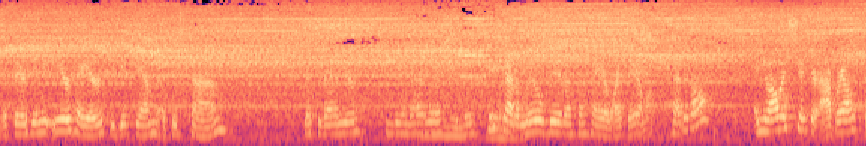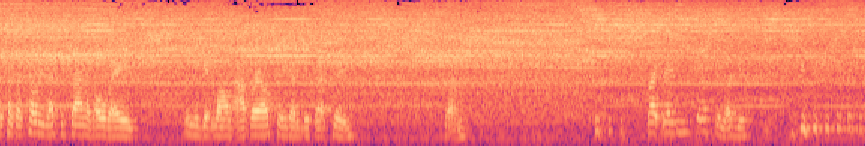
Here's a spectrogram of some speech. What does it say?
If there's any ear hairs, you get them at this time. That's your bad ear I'm being bad with? He's got a little bit of a hair right there. I'm going to cut it off. And you always check your eyebrows because I told him that's a sign of old age when you get long eyebrows, so you got to get that too. So. right, baby? But I still love you. Yeah,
